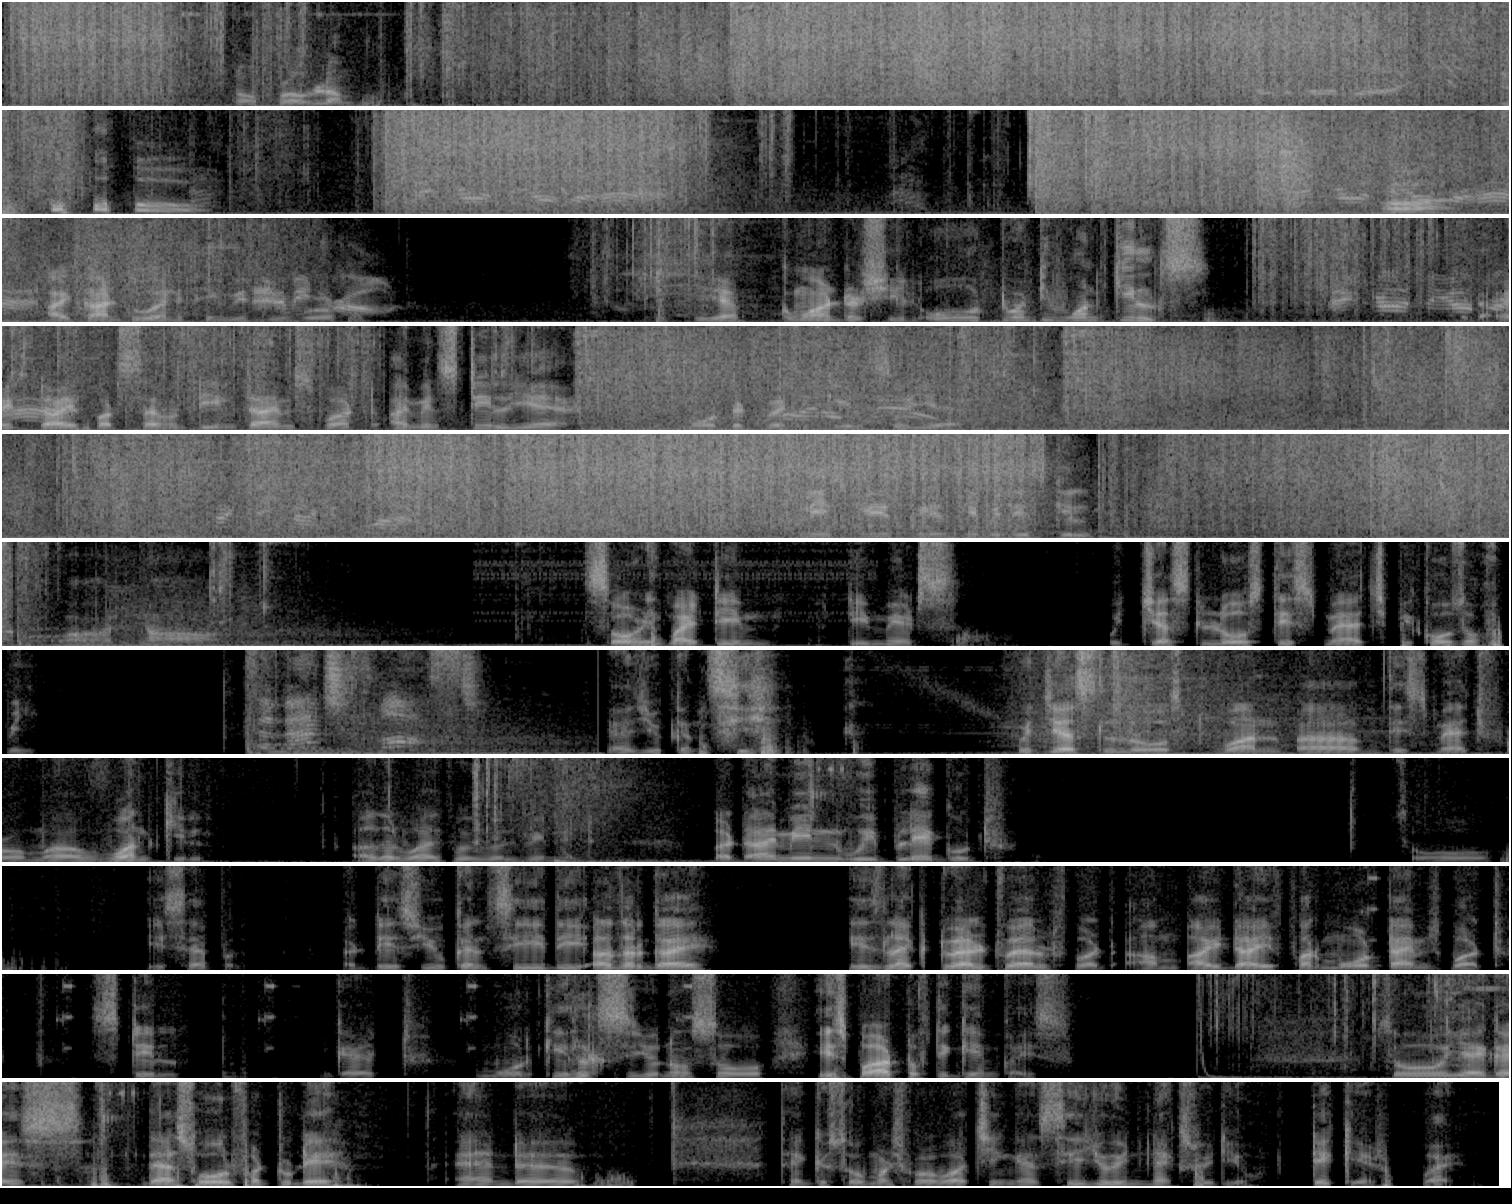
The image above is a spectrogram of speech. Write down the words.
No problem. Oh, I can't do anything with you, bro. Yeah, commander shield. Oh, 21 kills. But I die for 17 times, but I mean, still, yeah, it's more than 20 kills, so yeah. Please, please, please give me this kill. Oh no. Sorry, my team teammates. We just lost this match because of me. The match is lost. as you can see we just lost one uh, this match from uh, one kill otherwise we will win it but i mean we play good so it's happened at least you can see the other guy is like 12 12 but um i die for more times but still get more kills you know so it's part of the game guys. So yeah guys that's all for today. And uh, thank you so much for watching and see you in next video. Take care. Bye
